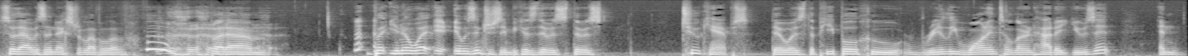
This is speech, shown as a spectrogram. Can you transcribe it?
so that was an extra level of, whew. but um, but you know what? It, it was interesting because there was there was two camps. There was the people who really wanted to learn how to use it, and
